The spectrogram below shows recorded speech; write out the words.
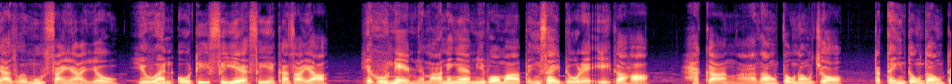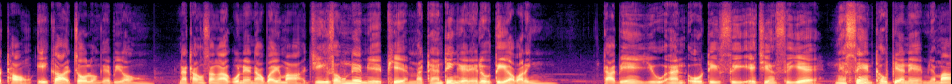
ရာဇဝတ်မှုဆိုင်ရာယုံ UNODC ရဲ့စီရင်ခံစာအရယခုနှစ်မြန်မာနိုင်ငံမြေပေါ်မှာဘိန်းဆိုင်ပြိုတဲ့ဧကဟာဟကာ9300ကျော်33000ဧကကျော်လွန်ခဲ့ပြီးတော့2015ခုနှစ်နောက်ပိုင်းမှာအကြီးဆုံးနယ်မြေဖြစ်မှတ်တမ်းတင်ခဲ့တယ်လို့သိရပါတယ်။ ဒါပြင် UNODC agency ရဲ့နှစ်ဆင့်ထုတ်ပြန်တဲ့မြန်မာ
